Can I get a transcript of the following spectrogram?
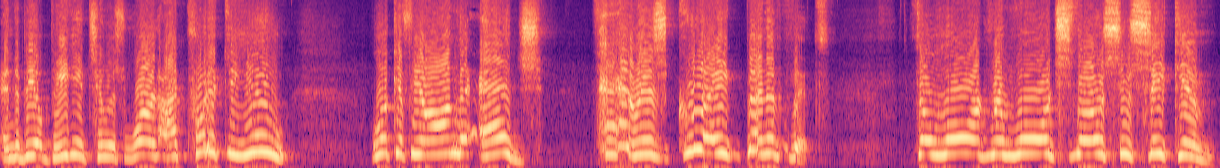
and to be obedient to His Word. I put it to you. Look, if you're on the edge, there is great benefit. The Lord rewards those who seek Him.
